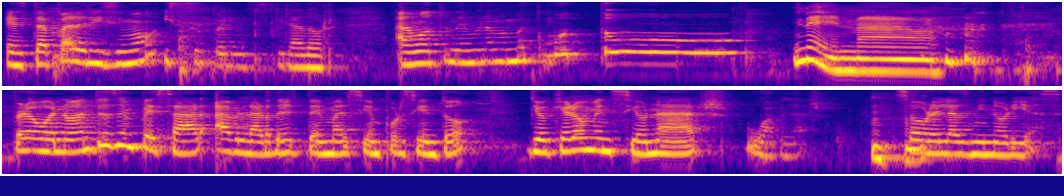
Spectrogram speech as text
Está padrísimo y súper inspirador. Amo tener una mamá como tú. Nena. Pero bueno, antes de empezar a hablar del tema al 100%, yo quiero mencionar o hablar sobre las minorías.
